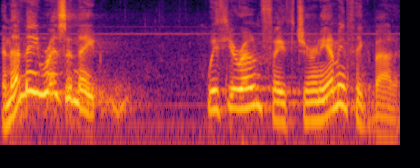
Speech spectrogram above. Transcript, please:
And that may resonate with your own faith journey. I mean, think about it.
